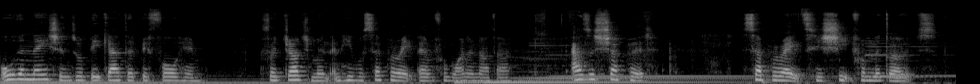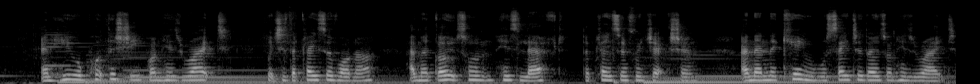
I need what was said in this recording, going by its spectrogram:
all the nations will be gathered before him for judgment, and he will separate them from one another. As a shepherd separates his sheep from the goats. And he will put the sheep on his right, which is the place of honor, and the goats on his left, the place of rejection. And then the king will say to those on his right,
